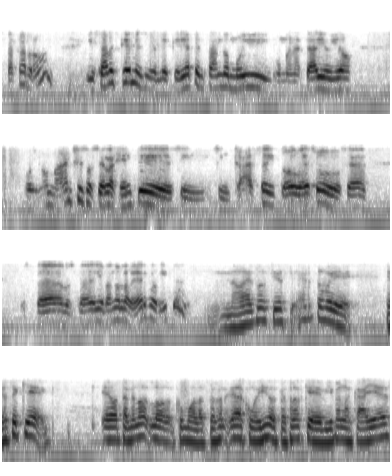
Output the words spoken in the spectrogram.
está cabrón. Y sabes qué, me, me quería pensando muy humanitario yo. Pues no manches, o sea, la gente sin, sin casa y todo eso, o sea, está, lo está llevando a la verga ahorita. No, eso sí es cierto, güey. Yo sé que eh, también lo, lo- como las personas, eh, como dije, las personas que viven en las calles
